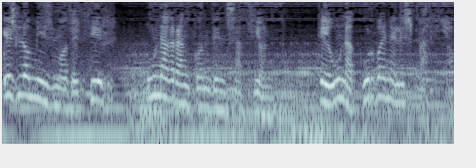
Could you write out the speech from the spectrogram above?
Es lo mismo decir una gran condensación que una curva en el espacio.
